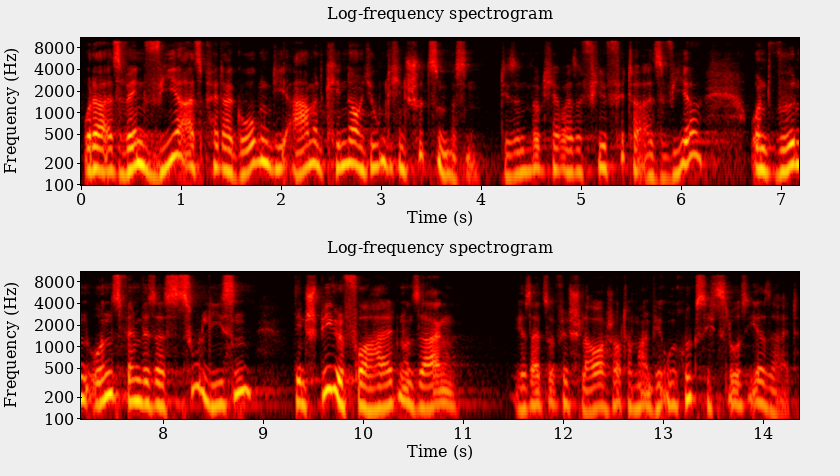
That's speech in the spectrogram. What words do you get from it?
oder als wenn wir als Pädagogen die armen Kinder und Jugendlichen schützen müssen? Die sind möglicherweise viel fitter als wir und würden uns, wenn wir das zuließen, den Spiegel vorhalten und sagen, ihr seid so viel schlauer, schaut doch mal wie rücksichtslos ihr seid.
